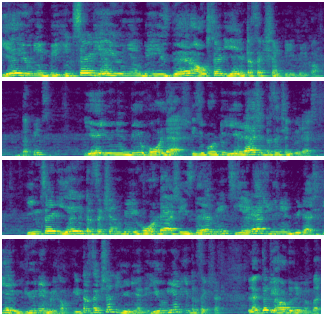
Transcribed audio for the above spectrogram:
A union B. Inside A union B is there, outside A intersection B will come. That means A union B whole dash is equal to A dash intersection B dash. Inside A intersection B whole dash is there means A dash union B dash. Here union will come. Intersection union. Union intersection. Like that you have to remember.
